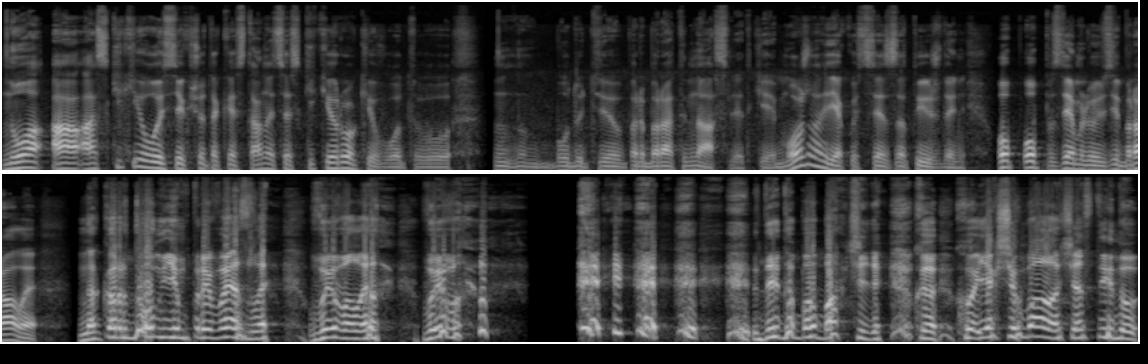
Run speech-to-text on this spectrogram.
ну а, а скільки ось, якщо таке станеться, скільки років от, будуть е, прибирати наслідки? Можна якось це за тиждень? Оп-оп, землю зібрали, на кордон їм привезли, вивалили, вивалили. Де до побачення? Хо- хо- Якщо мало частину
